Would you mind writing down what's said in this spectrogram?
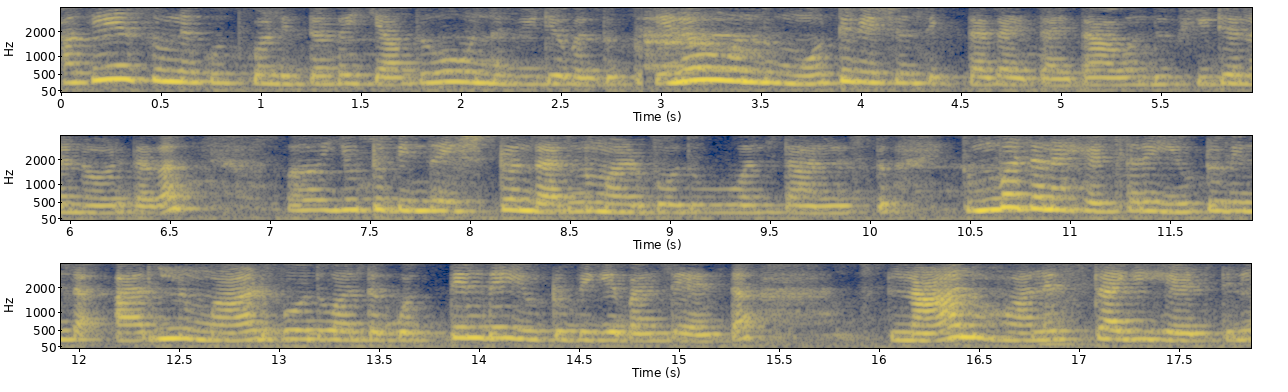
ಹಾಗೆಯೇ ಸುಮ್ಮನೆ ಕೂತ್ಕೊಂಡಿದ್ದಾಗ ಯಾವುದೋ ಒಂದು ವಿಡಿಯೋ ಬಂತು. ಏನೋ ಒಂದು ಮೋಟಿವೇಶನ್ ಸಿಕ್ಕಿದಾಗ ಆಯ್ತಾಯ್ತಾ ಆ ಒಂದು ವಿಡಿಯೋನ ನೋಡಿದಾಗ ಯೂಟ್ಯೂಬಿಂದ ಇಷ್ಟೊಂದು ಅರ್ನ್ ಮಾಡ್ಬೋದು ಅಂತ ಅನ್ನಿಸ್ತು. ತುಂಬ ಜನ ಹೇಳ್ತಾರೆ ಯೂಟ್ಯೂಬಿಂದ ಅರ್ನ್ ಮಾಡ್ಬೋದು ಅಂತ ಗೊತ್ತಿಲ್ಲದೆ ಯೂಟ್ಯೂಬಿಗೆ ಬಂದೆ ಅಂತ. ನಾನು ಹಾನೆಸ್ಟಾಗಿ ಹೇಳ್ತೀನಿ,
